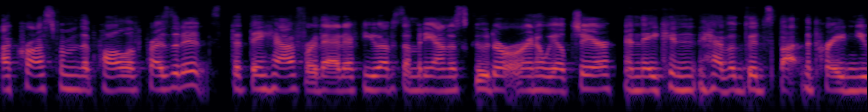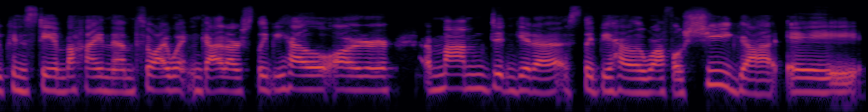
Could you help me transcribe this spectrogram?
across from the Hall of Presidents that they have for that if you have somebody on a scooter or in a wheelchair and they can have a good spot in the parade and you can stand behind them. So I went and got our Sleepy Hollow order. Mom didn't get a Sleepy Hollow waffle. She got a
